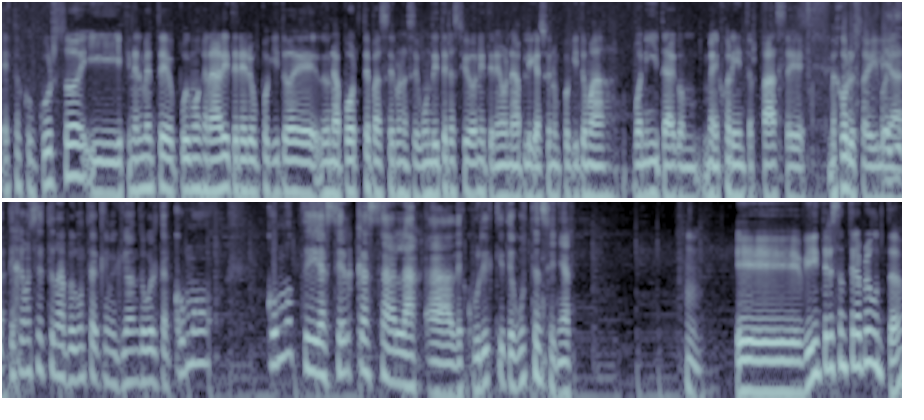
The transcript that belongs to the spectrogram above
estos concursos y finalmente pudimos ganar y tener un poquito de, de un aporte para hacer una segunda iteración y tener una aplicación un poquito más bonita, con mejores interfaces, mejor usabilidad. Oye, déjame hacerte una pregunta que me quedó dando vuelta. ¿Cómo, cómo te acercas a, la- a descubrir que te gusta enseñar? Hmm. Eh, bien interesante la pregunta.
